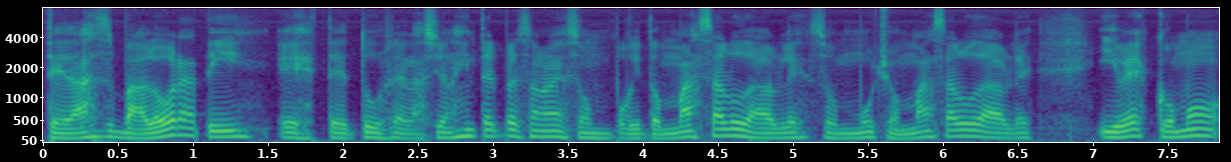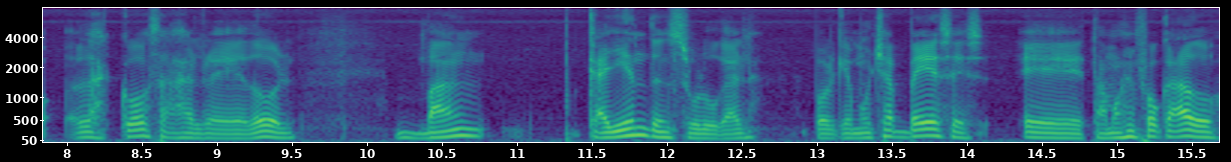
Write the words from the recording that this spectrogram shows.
te das valor a ti, este, tus relaciones interpersonales son un poquito más saludables, son mucho más saludables y ves cómo las cosas alrededor van cayendo en su lugar, porque muchas veces eh, estamos enfocados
